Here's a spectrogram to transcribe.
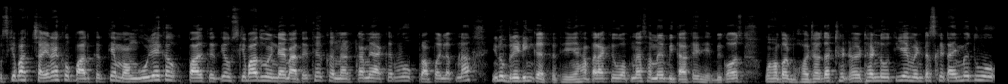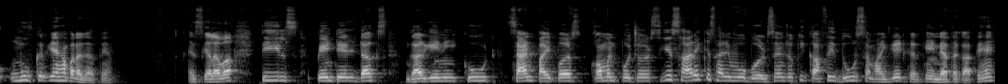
उसके बाद चाइना को पार करके मंगोलिया को पार करके, उसके बाद वो इंडिया में आते थे और कर्नाटका में आकर वो प्रॉपर अपना यू नो ब्रीडिंग करते थे, यहाँ पर आके वो अपना समय बिताते थे बिकॉज़ वहाँ पर बहुत ज़्यादा ठंड होती है विंटर्स के टाइम में तो वो मूव करके यहाँ पर आ जाते हैं। इसके अलावा टील्स, पेंटेल, डक्स, गार्गेनी, कूट सैंड पाइपर्स कॉमन पोचर्स ये सारे के सारे वो बर्ड्स हैं जो कि काफ़ी दूर से माइग्रेट करके इंडिया तक आते हैं।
